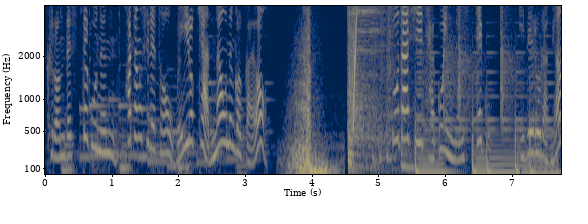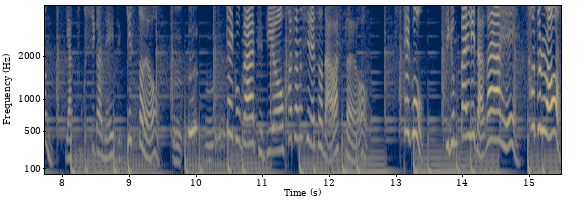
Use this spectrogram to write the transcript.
그런데 스테고는 화장실에서 왜 이렇게 안 나오는 걸까요? 또다시 자고 있는 스테고. 이대로라면 약속 시간에 늦겠어요. 스테고가 드디어 화장실에서 나왔어요. 스테고, 지금 빨리 나가야 해. 서둘러.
